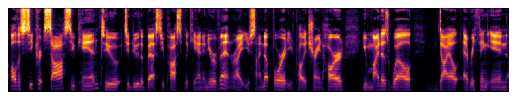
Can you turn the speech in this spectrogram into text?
all the secret sauce you can to to do the best you possibly can in your event right? You signed up for it. You've probably trained hard. You might as well dial everything in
